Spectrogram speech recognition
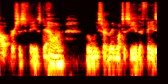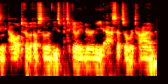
out versus phase down. We certainly want to see the phasing out of, of some of these particularly dirty assets over time.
